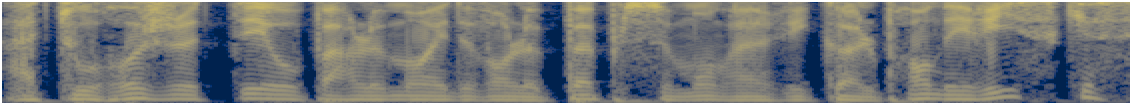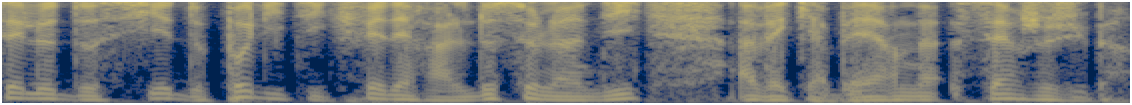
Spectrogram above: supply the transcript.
à tout rejeter au Parlement et devant le peuple, ce monde agricole prend des risques. C'est le dossier de politique fédérale de ce lundi avec à Berne Serge Jubin.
